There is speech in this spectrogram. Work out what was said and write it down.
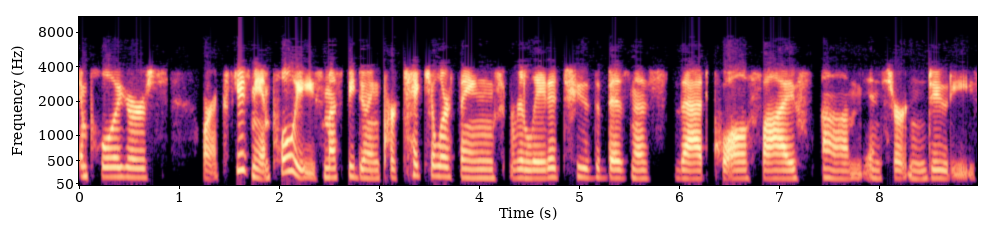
employers or excuse me, employees must be doing particular things related to the business that qualify um, in certain duties.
